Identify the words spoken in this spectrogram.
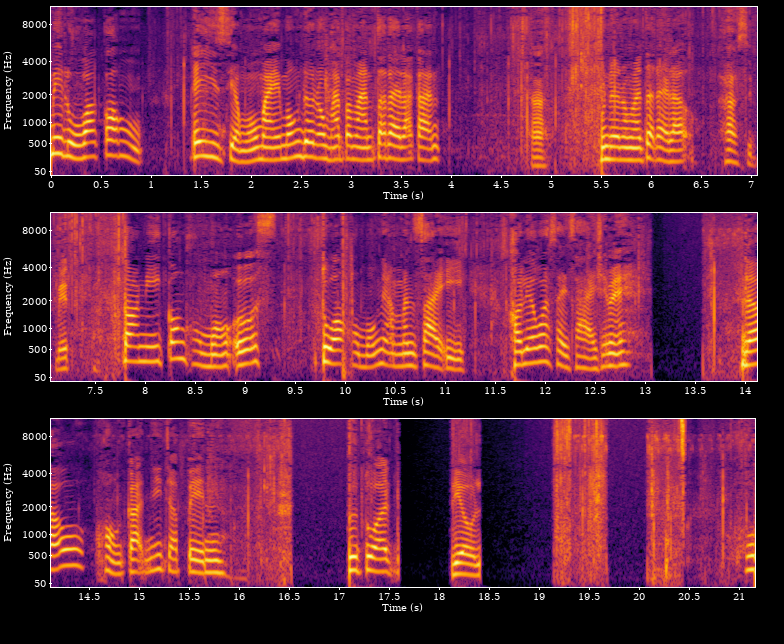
ไม่รู้ว่ากล้อง ได้ยินเสียงมองไหมมองเดินออกมาประมาณตะใดละกันฮะมองเดินออกมาตะใดแล้ว ห้าสิบเมตร ตอนนี้กล้องของมองเออตัวของมองเนี่ยมันใส่เขาเรียกว่าใส่สายใช่ไหมแล้วของกันนี่จะเป็นคือตัวเดียวโอ้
